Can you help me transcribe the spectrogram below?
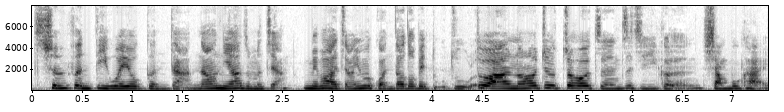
身份地位又更大，然后你要怎么讲，没办法讲，因为管道都被堵住了，对啊，然后就最后只能自己一个人想不开。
